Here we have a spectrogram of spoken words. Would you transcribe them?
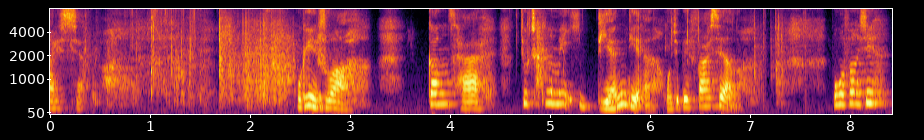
太险了！我跟你说啊，刚才就差那么一点点，我就被发现了。不过放心，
